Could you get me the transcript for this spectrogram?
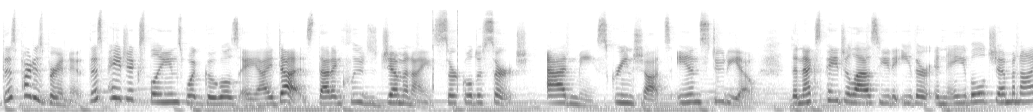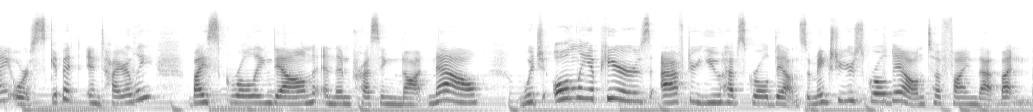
this part is brand new. This page explains what Google's AI does. That includes Gemini, Circle to Search, Add Me, Screenshots, and Studio. The next page allows you to either enable Gemini or skip it entirely by scrolling down and then pressing Not Now, which only appears after you have scrolled down. So make sure you scroll down to find that button.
